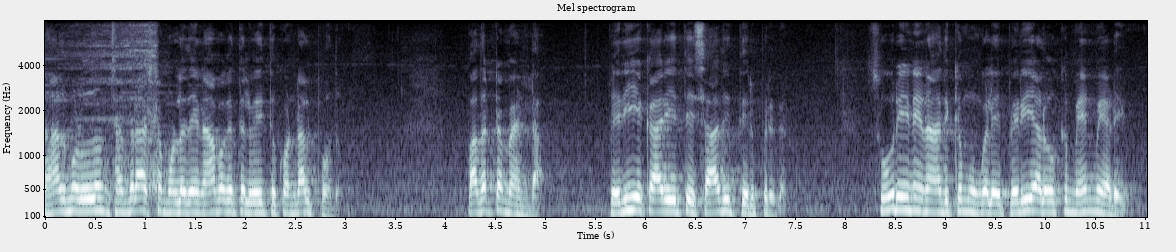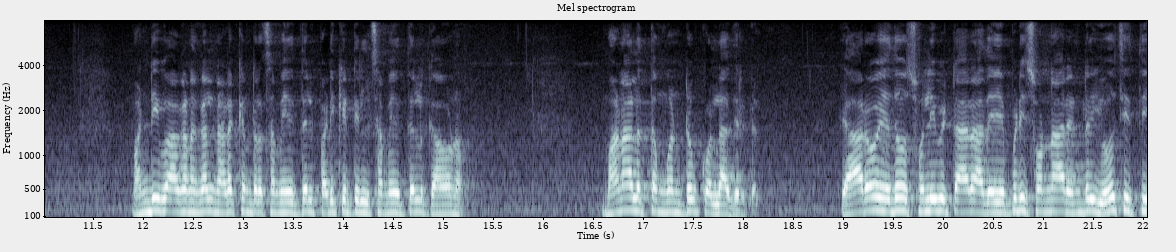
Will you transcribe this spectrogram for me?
நாள் முழுவதும் சந்திராஷ்டம் உள்ளதை ஞாபகத்தில் வைத்து கொண்டால் போதும். பதட்டம் வேண்டாம். பெரிய காரியத்தை சாதித்து இருப்பீர்கள் சூரியனின் ஆதிக்கம் உங்களை பெரிய அளவுக்கு மேன்மை அடையும். வண்டி வாகனங்கள் நடக்கின்ற சமயத்தில் படிக்கட்டில் சமயத்தில் கவனம். மன அழுத்தம் கொண்டும் கொள்ளாதீர்கள். யாரோ ஏதோ சொல்லிவிட்டார் அதை எப்படி சொன்னார் என்று யோசித்து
